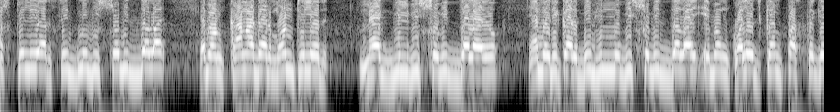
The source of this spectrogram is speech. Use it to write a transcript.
অস্ট্রেলিয়ার সিডনি বিশ্ববিদ্যালয় এবং কানাডার মন্ট্রিলের ম্যাকগিল বিশ্ববিদ্যালয়ও। আমেরিকার বিভিন্ন বিশ্ববিদ্যালয় এবং কলেজ ক্যাম্পাস থেকে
